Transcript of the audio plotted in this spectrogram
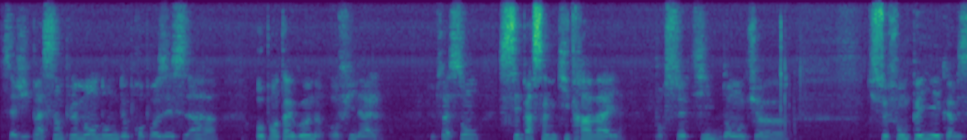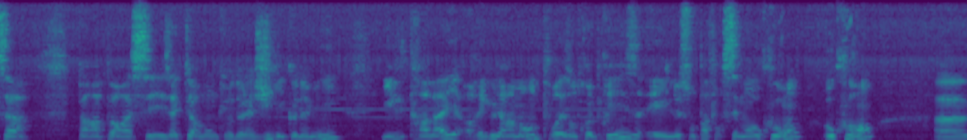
Il ne s'agit pas simplement donc de proposer ça au Pentagone au final. De toute façon, ces personnes qui travaillent pour ce type donc euh, qui se font payer comme ça par rapport à ces acteurs donc de la gig économie, ils travaillent régulièrement pour des entreprises et ils ne sont pas forcément au courant, euh,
